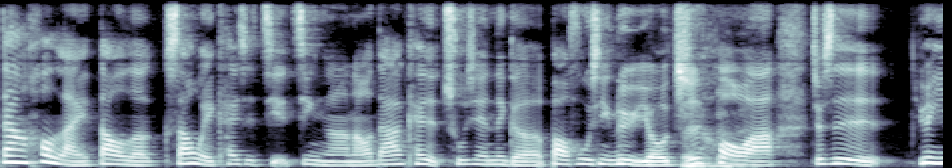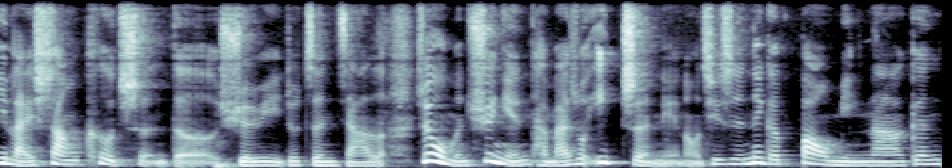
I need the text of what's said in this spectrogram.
但后来到了稍微开始解禁啊，然后大家开始出现那个报复性旅游之后啊，就是。愿意来上课程的学员也就增加了，所以，我们去年坦白说，一整年哦，其实那个报名啊，跟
